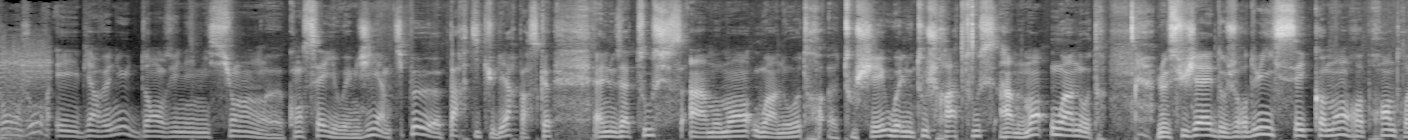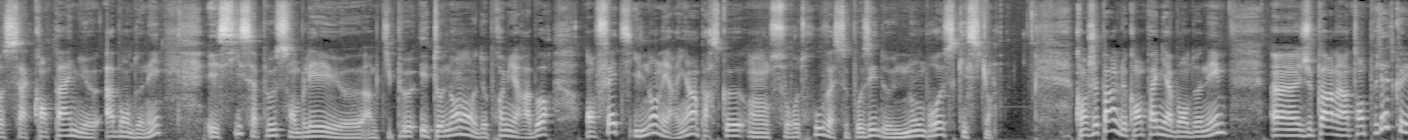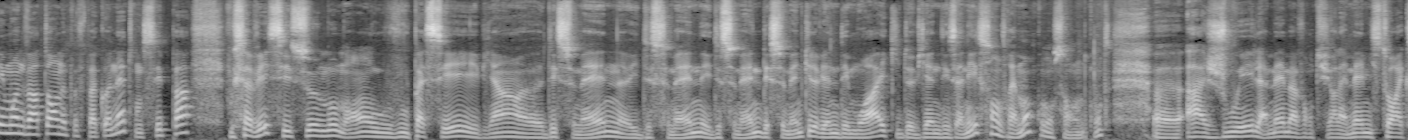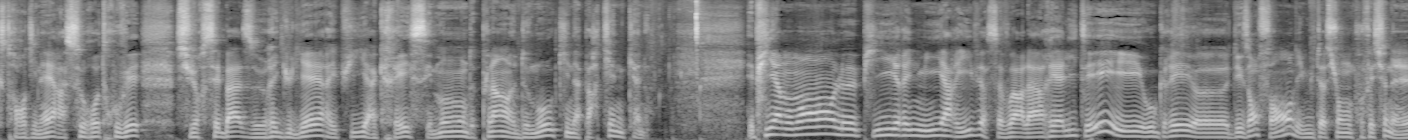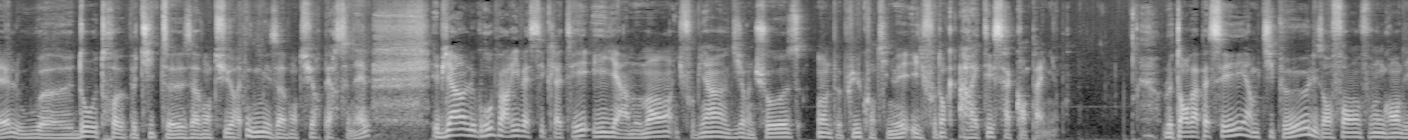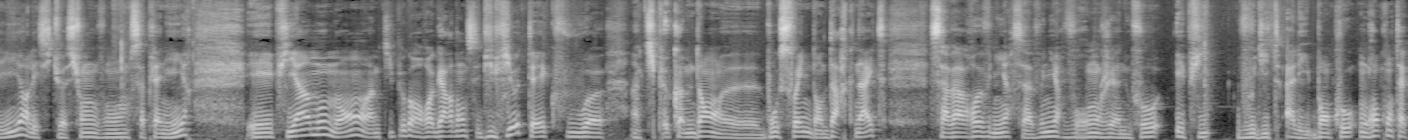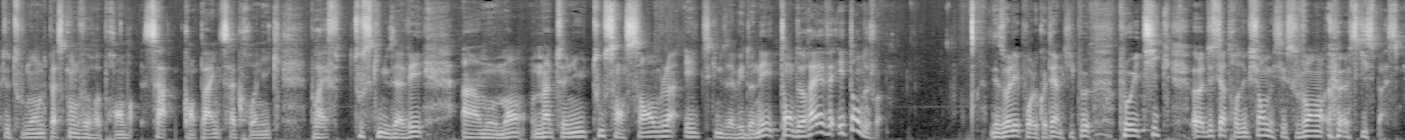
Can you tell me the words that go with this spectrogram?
Bonjour et bienvenue dans une émission euh, Conseil OMJ un petit peu euh, particulière parce que elle nous a tous à un moment ou un autre euh, touchés ou elle nous touchera tous à un moment ou un autre. Le sujet d'aujourd'hui c'est comment reprendre sa campagne abandonnée et si ça peut sembler un petit peu étonnant de premier abord, en fait il n'en est rien parce qu'on se retrouve à se poser de nombreuses questions. Quand je parle de campagne abandonnée, euh, je parle à un temps peut-être que les moins de 20 ans ne peuvent pas connaître, on ne sait pas. Vous savez, c'est ce moment où vous passez eh euh, des semaines et des semaines et des semaines, des semaines qui deviennent des mois et qui deviennent des années sans vraiment qu'on s'en rende compte, euh, à jouer la même aventure, la même histoire extraordinaire, à se retrouver sur ces bases régulières et puis à créer ces mondes pleins de mots qui n'appartiennent qu'à nous. Et puis à un moment, le pire ennemi arrive, à savoir la réalité, et au gré euh, des enfants, des mutations professionnelles ou euh, d'autres petites aventures ou mes aventures personnelles, eh bien le groupe arrive à s'éclater et il y a un moment, il faut bien dire une chose, on ne peut plus continuer et il faut donc arrêter sa campagne. Le temps va passer un petit peu, les enfants vont grandir, les situations vont s'aplanir, et puis à un moment, un petit peu en regardant ces bibliothèques, ou euh, un petit peu comme dans euh, Bruce Wayne dans Dark Knight, ça va revenir, ça va venir vous ronger à nouveau, et puis vous dites, allez, banco, on recontacte tout le monde parce qu'on veut reprendre sa campagne, sa chronique, bref, tout ce qui nous avait à un moment maintenu tous ensemble et ce qui nous avait donné tant de rêves et tant de joie. Désolé pour le côté un petit peu poétique euh, de cette introduction, mais c'est souvent euh, ce qui se passe.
